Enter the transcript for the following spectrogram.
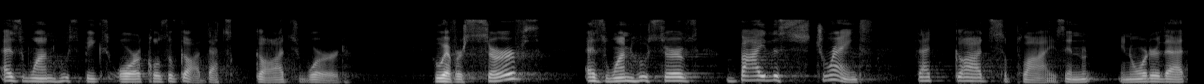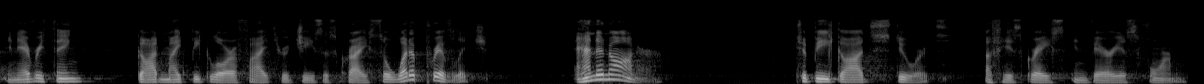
as one who speaks oracles of God. That's God's word. Whoever serves, as one who serves by the strength that God supplies, in, in order that in everything God might be glorified through Jesus Christ. So, what a privilege and an honor to be God's stewards of His grace in various forms.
